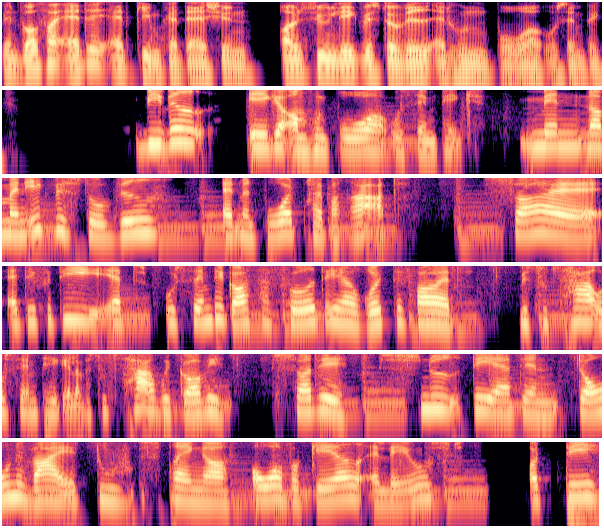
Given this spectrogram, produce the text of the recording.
Men hvorfor er det, at Kim Kardashian øjensynligt ikke vil stå ved, at hun bruger Ozempic? Vi ved ikke, om hun bruger Ozempic. Men når man ikke vil stå ved, at man bruger et præparat, så øh, er det fordi, at Ozempic også har fået det her rygte for, at hvis du tager Ozempic, eller hvis du tager Wegovy, så er det snyd. Det er den dogne vej, du springer over, hvor gæret er lavest. Og det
